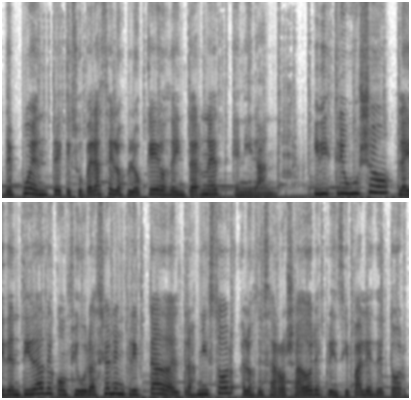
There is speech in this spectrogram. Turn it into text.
de puente que superase los bloqueos de Internet en Irán y distribuyó la identidad de configuración encriptada del transmisor a los desarrolladores principales de Tor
